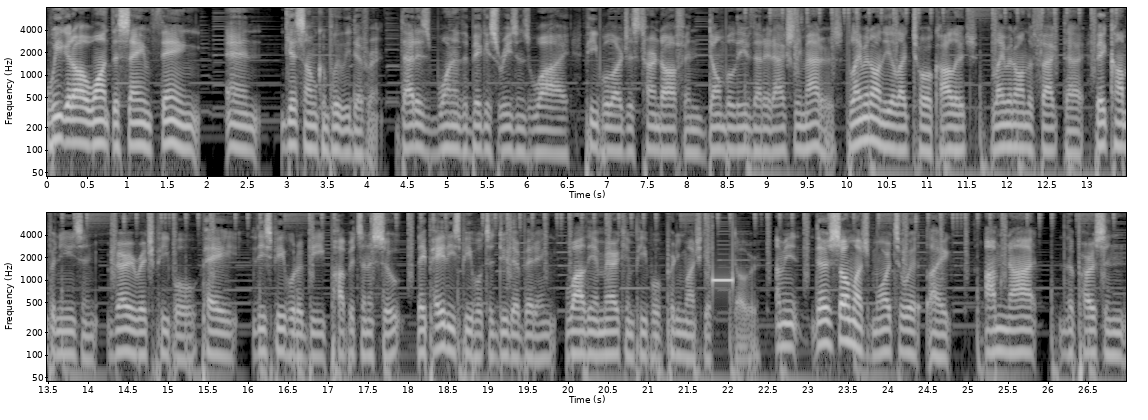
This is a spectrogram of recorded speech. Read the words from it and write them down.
we could all want the same thing and get something completely different that is one of the biggest reasons why people are just turned off and don't believe that it actually matters. Blame it on the electoral college. Blame it on the fact that big companies and very rich people pay these people to be puppets in a suit. They pay these people to do their bidding while the American people pretty much get over. I mean, there's so much more to it. Like, I'm not the person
